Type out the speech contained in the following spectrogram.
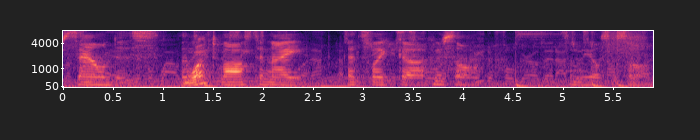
sound as What? Lost Tonight. That's like uh, whose song? Somebody else's song.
